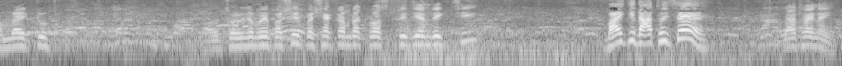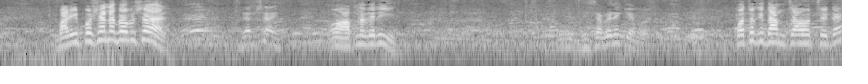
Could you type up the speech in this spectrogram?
আমরা একটু চলে যাব এই পাশে। পাশে একটা আমরা ক্রস ফ্রিজিয়ান দেখছি। ভাই কি দাঁত হয়েছে দাঁত হয় নাই। বাড়ির পোষা না ব্যবসার? ও আপনাদেরই? হিসাবে নাকি আবার কত কি দাম চাওয়া হচ্ছে এটা?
